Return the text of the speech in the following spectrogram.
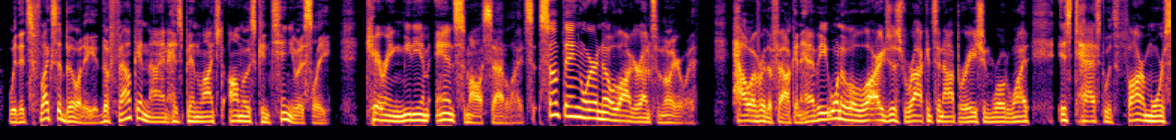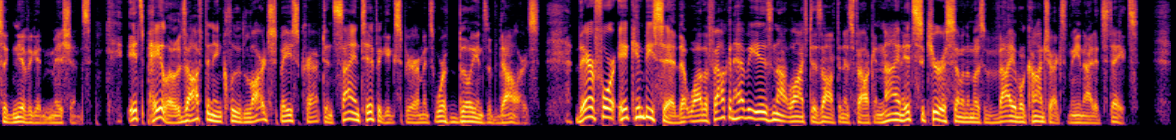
With its flexibility, the Falcon 9 has been launched almost continuously, carrying medium and small satellites, something we're no longer unfamiliar with. However, the Falcon Heavy, one of the largest rockets in operation worldwide, is tasked with far more significant missions. Its payloads often include large spacecraft and scientific experiments worth billions of dollars. Therefore, it can be said that while the Falcon Heavy is not launched as often as Falcon 9, it secures some of the most valuable contracts in the United States.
